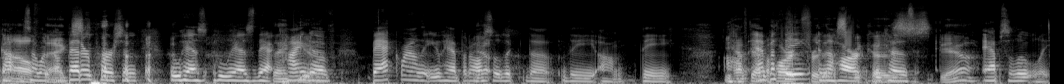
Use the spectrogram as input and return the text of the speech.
gotten Oh, someone a better person who has who has that kind you. of background that you have, but also the the the um, the You have um, to have a empathy heart for and this the heart because, yeah, Absolutely.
